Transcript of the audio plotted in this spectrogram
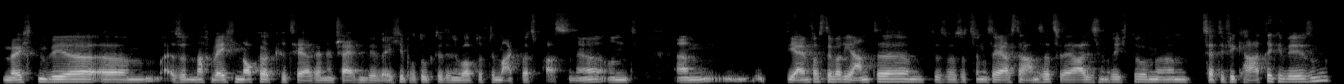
möchten wir, ähm, also nach welchen Knockout-Kriterien entscheiden wir, welche Produkte denn überhaupt auf den Marktplatz passen. Ja? Und ähm, die einfachste Variante, und das war sozusagen unser erster Ansatz, wäre alles in Richtung ähm, Zertifikate gewesen.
